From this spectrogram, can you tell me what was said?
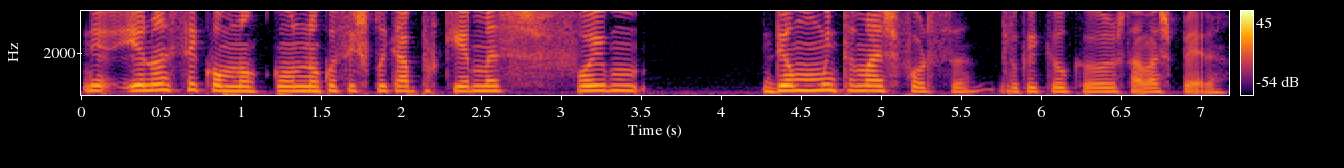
Eu não sei como, não, não consigo explicar porquê, mas foi deu-me muito mais força do que aquilo que eu estava à espera.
